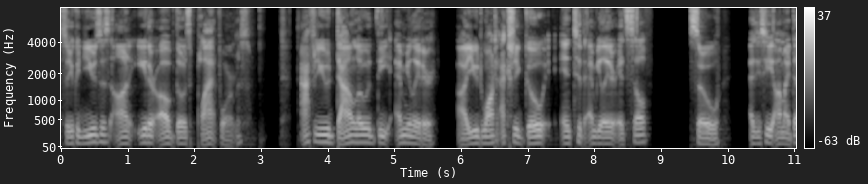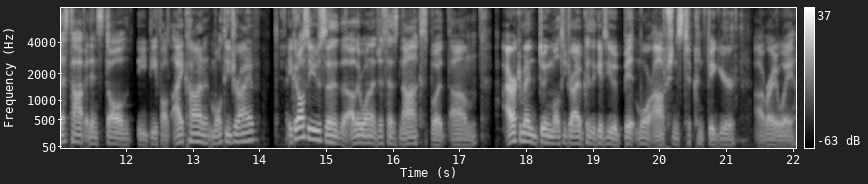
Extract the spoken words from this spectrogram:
So you could use this on either of those platforms. After you download the emulator, uh, you'd want to actually go into the emulator itself. So as you see on my desktop, it installed the default icon, multi-drive. You could also use the, the other one that just has Nox, but um, I recommend doing multi-drive because it gives you a bit more options to configure uh, right away.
